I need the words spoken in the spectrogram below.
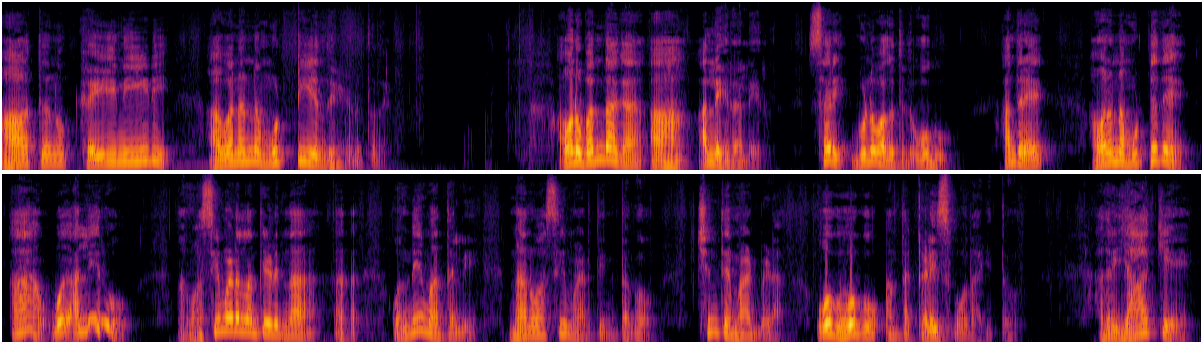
ಆತನು ಕೈ ನೀಡಿ ಅವನನ್ನು ಮುಟ್ಟಿ ಎಂದು ಹೇಳುತ್ತದೆ. ಅವನು ಬಂದಾಗ, ಆಹಾ, ಅಲ್ಲೇ ಇರು ಅಲ್ಲೇ ಇರು. ಸರಿ, ಗುಣವಾಗುತ್ತದೆ, ಹೋಗು. ಅಂದರೆ, ಅವನನ್ನು ಮುಟ್ಟದೆ, ಆ ಅಲ್ಲೇ ಇರು. ನಾನು ವಾಸಿ ಮಾಡಲ್ಲ ಅಂತ ಹೇಳಿದ್ನಾ? ಒಂದೇ ಮಾತಲ್ಲಿ, ನಾನು ವಾಸಿ ಮಾಡ್ತೀನಿ, ತಗೋ. ಚಿಂತೆ ಮಾಡಬೇಡ. ಹೋಗು ಹೋಗು ಅಂತ ಕಳಿಸ್ಬೋದಾಗಿತ್ತು ಆದರೆ ಯಾಕೆ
